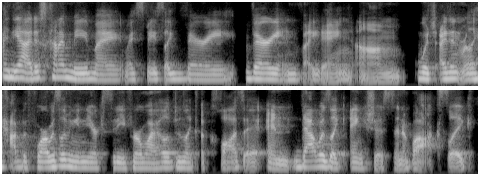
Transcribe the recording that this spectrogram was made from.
and yeah, I just kind of made my my space like very very inviting, um, which I didn't really have before. I was living in New York City for a while, I lived in like a closet, and that was like anxious in a box. Like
